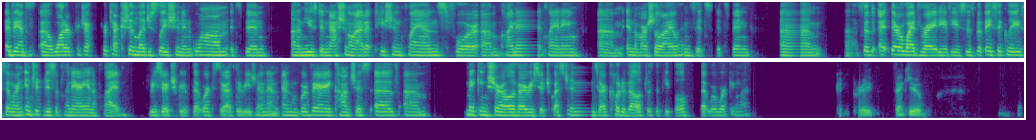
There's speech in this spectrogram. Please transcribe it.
advanced uh, water project protection legislation in Guam. It's been um, used in national adaptation plans for um, climate planning um, in the Marshall Islands. It's, it's been, um, uh, so th uh, there are a wide variety of uses, but basically, so we're an interdisciplinary and applied research group that works throughout the region. And, and we're very conscious of um, making sure all of our research questions are co-developed with the people that we're working with. Okay, great, thank you.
